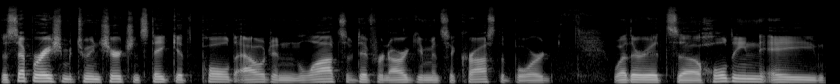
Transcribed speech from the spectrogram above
The separation between church and state gets pulled out in lots of different arguments across the board, whether it's uh, holding a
